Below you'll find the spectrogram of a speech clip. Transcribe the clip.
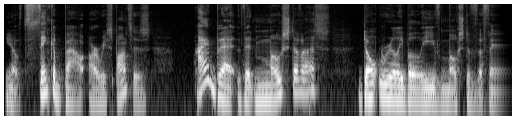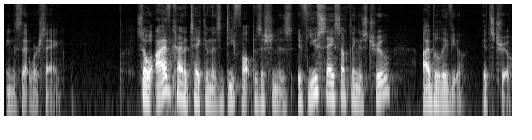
you know, think about our responses, I bet that most of us don't really believe most of the things that we're saying. So I've kind of taken this default position is if you say something is true, I believe you. It's true.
